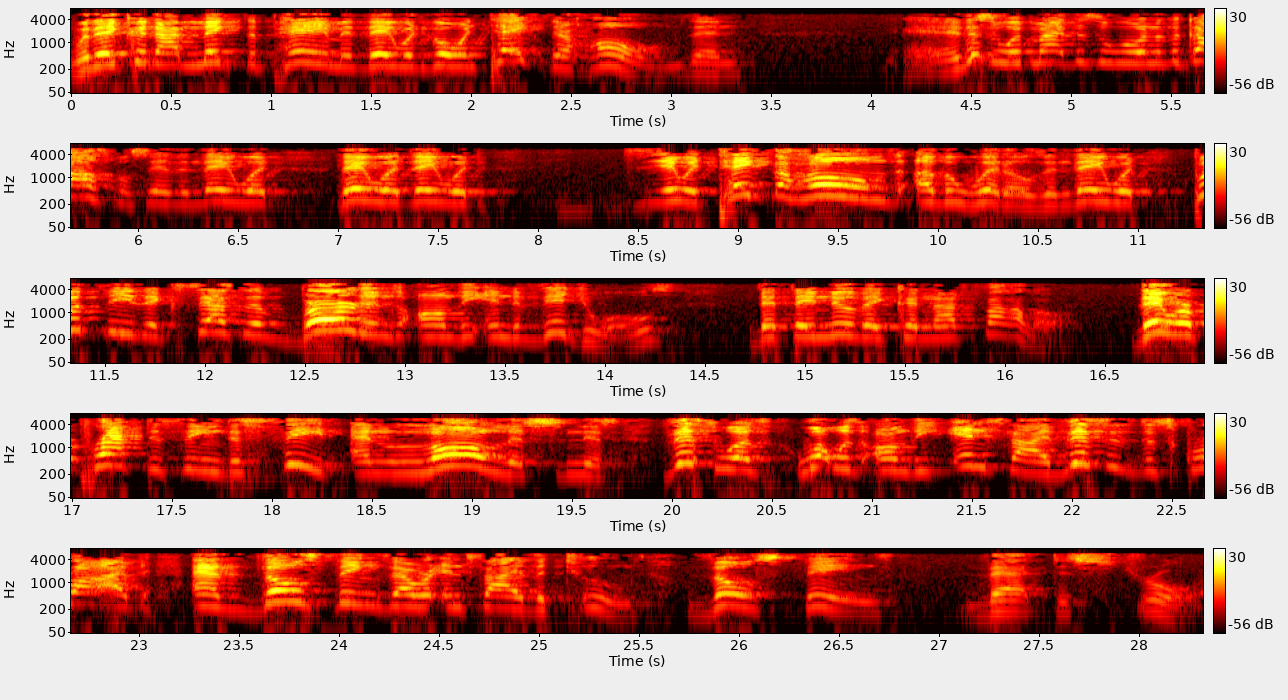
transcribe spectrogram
When they could not make the payment, they would go and take their homes. And, and this is what my, this is what one of the gospels says. And they would they would they would they would take the homes of the widows and they would put these excessive burdens on the individuals that they knew they could not follow. They were practicing deceit and lawlessness. This was what was on the inside. This is described as those things that were inside the tombs, those things that destroy.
